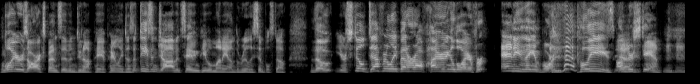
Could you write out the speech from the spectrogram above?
Lawyers are expensive, and Do Not Pay apparently does a decent job at saving people money on the really simple stuff. Though you're still definitely better off hiring a lawyer for anything important. Please Yeah. understand. Mm-hmm.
